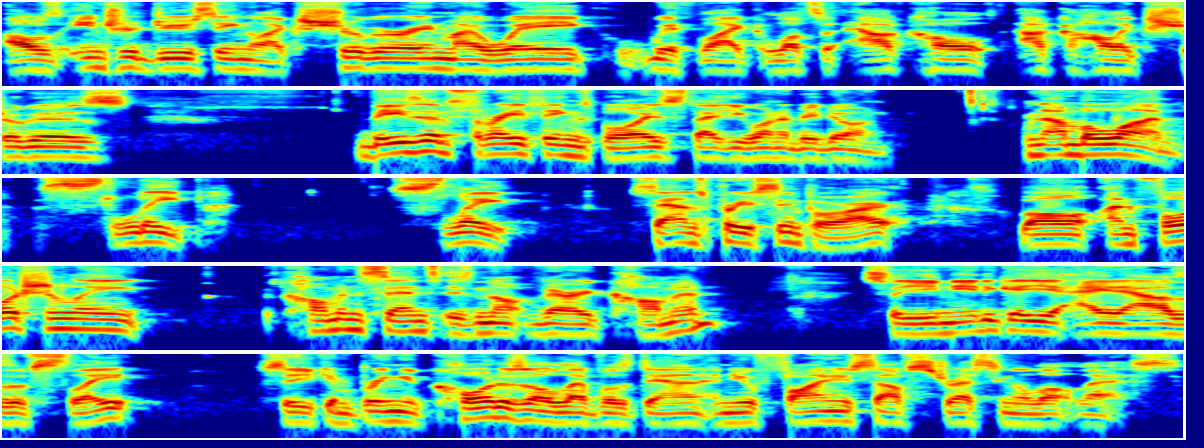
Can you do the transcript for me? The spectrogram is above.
I was introducing like sugar in my week with like lots of alcohol, alcoholic sugars. These are three things, boys, that you want to be doing. Number one, sleep. Sleep. Sounds pretty simple, right? Well, unfortunately, common sense is not very common. So you need to get your eight hours of sleep so you can bring your cortisol levels down and you'll find yourself stressing a lot less.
